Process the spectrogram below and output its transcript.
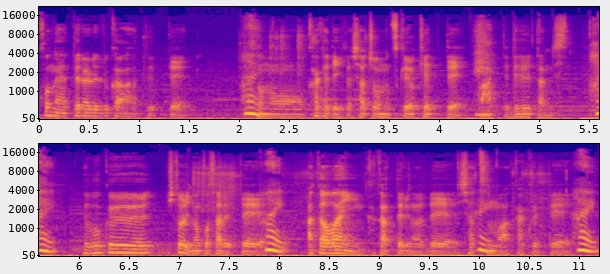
こんなんやってられるか？って言って、はいそ。のかけてきた社長の机を蹴ってバッて出てったんですはい。で僕一人残されて、はい。赤ワインかかってるのでシャツも赤くて、はい。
